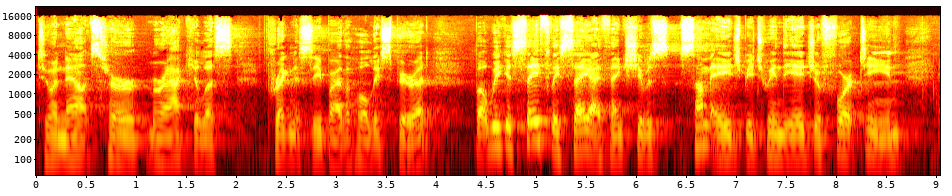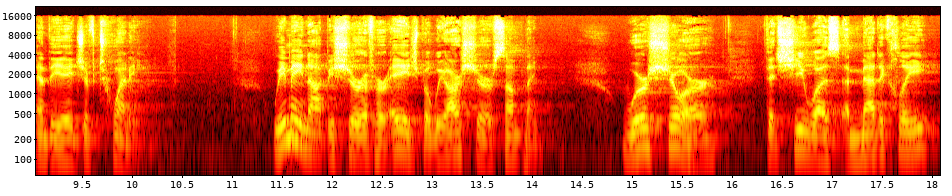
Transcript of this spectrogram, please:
to announce her miraculous pregnancy by the Holy Spirit, but we could safely say, I think, she was some age between the age of 14 and the age of 20. We may not be sure of her age, but we are sure of something. We're sure that she was a medically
